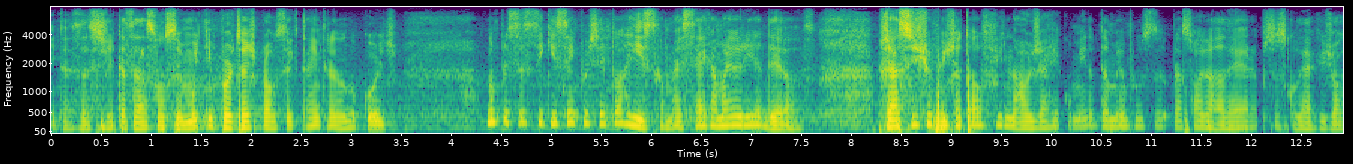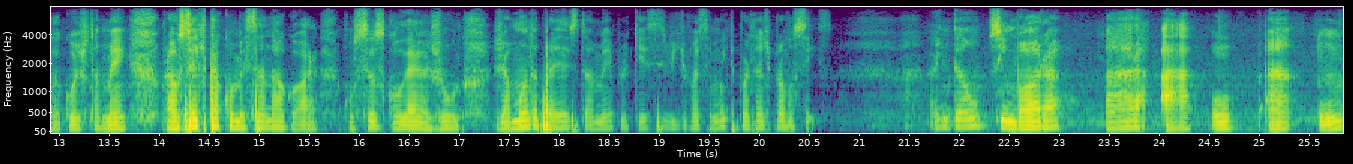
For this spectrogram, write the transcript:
Então essas dicas elas vão ser muito importantes para você que está entrando no code. Não precisa seguir 100% a risca, mas segue a maioria delas. Já assiste o vídeo até o final, já recomendo também para sua galera, para seus colegas que jogam coach também, para você que está começando agora, com seus colegas junto, já manda para eles também, porque esse vídeo vai ser muito importante para vocês. Então, simbora para a o a um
